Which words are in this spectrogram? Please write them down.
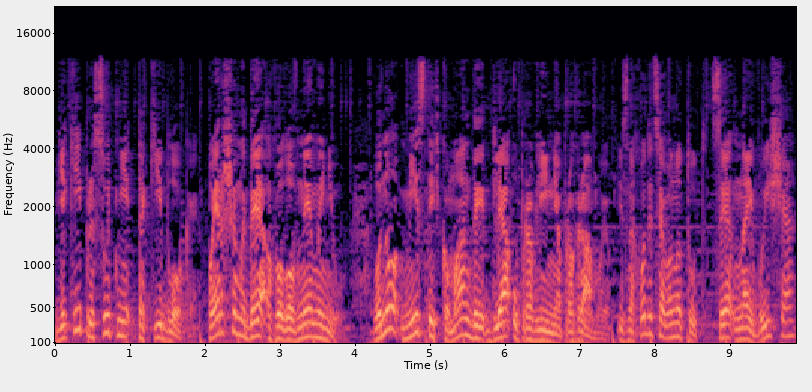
в якій присутні такі блоки. Першим іде головне меню. Воно містить команди для управління програмою, і знаходиться воно тут. Це найвища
